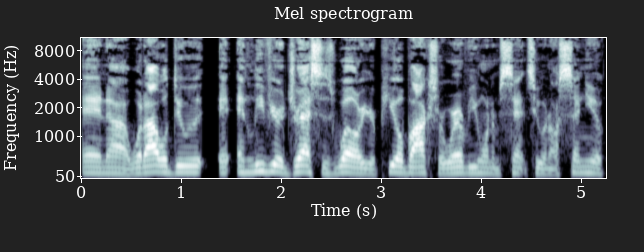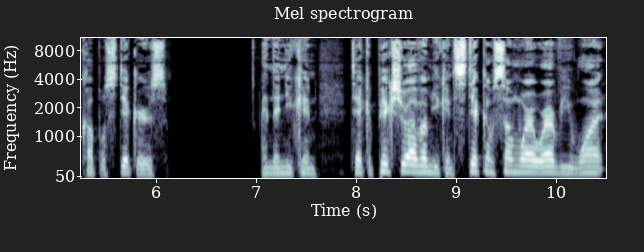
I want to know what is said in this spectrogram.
And uh, what I will do, and leave your address as well, or your PO box, or wherever you want them sent to, and I'll send you a couple stickers. And then you can take a picture of them. You can stick them somewhere wherever you want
